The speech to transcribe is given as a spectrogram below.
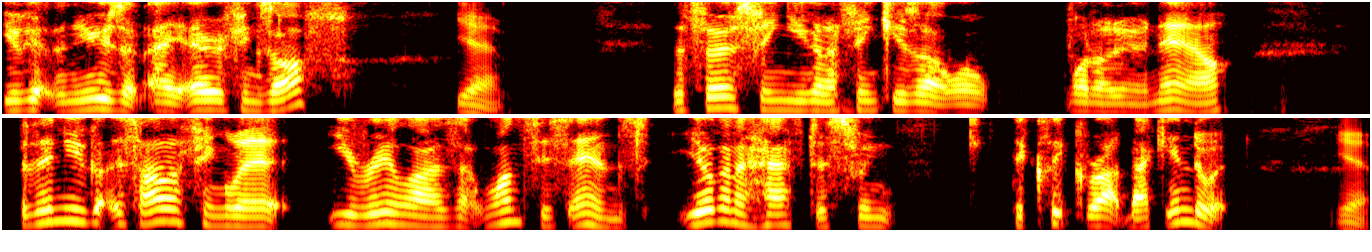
you get the news that hey everything's off Yeah, the first thing you're going to think is, oh, well, what do I do now? But then you've got this other thing where you realize that once this ends, you're going to have to swing to click right back into it. Yeah.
